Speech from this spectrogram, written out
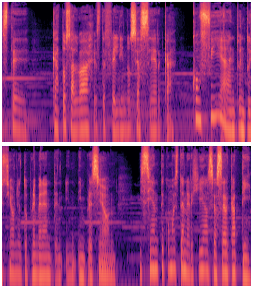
este gato salvaje, este felino se acerca. Confía en tu intuición, en tu primera impresión y siente cómo esta energía se acerca a ti.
